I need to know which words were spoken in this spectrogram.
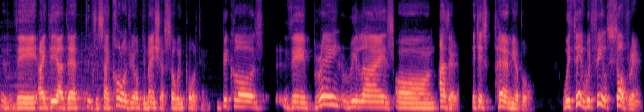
the idea that the psychology of dementia is so important because the brain relies on other. It is permeable. We think we feel sovereign,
